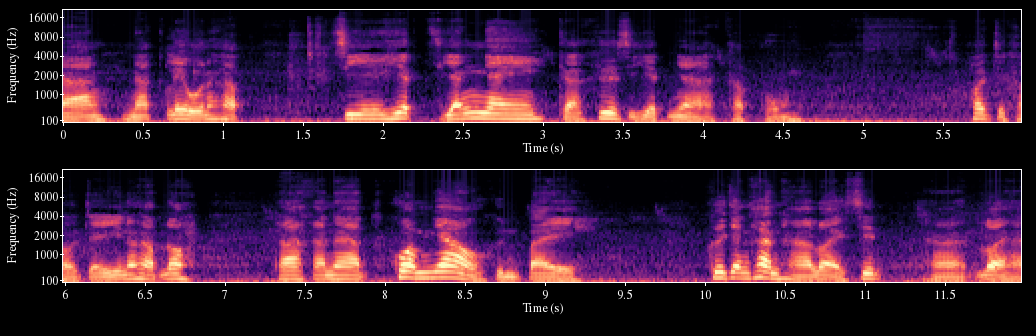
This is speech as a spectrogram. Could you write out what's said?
กลางนักเร็วนะครับสีเฮ็ดเสียงใหญ่ก็คือสีเฮ็ดยากครับผมพอจะเข้าใจนะครับเนาะถ้าขนาดความยาวขึ้นไป คือจังขั้นหาร้อยเซนหาร้อยหา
